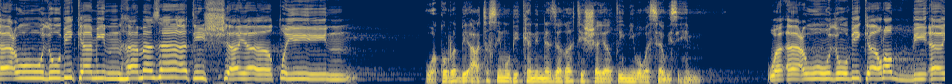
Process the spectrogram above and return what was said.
أعوذ بك من همزات الشياطين. وقل رب أعتصم بك من نزغات الشياطين ووساوسهم. وأعوذ بك رب أن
